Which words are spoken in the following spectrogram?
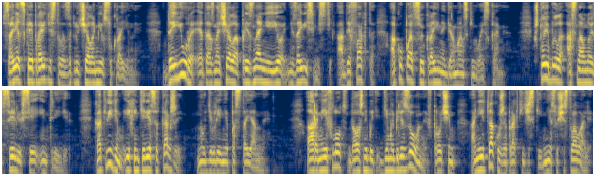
Советское правительство заключало мир с Украиной. Де юре это означало признание ее независимости, а де-факто – оккупацию Украины германскими войсками, что и было основной целью всей интриги. Как видим, их интересы также, на удивление, постоянны. Армия и флот должны быть демобилизованы, впрочем, они и так уже практически не существовали.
